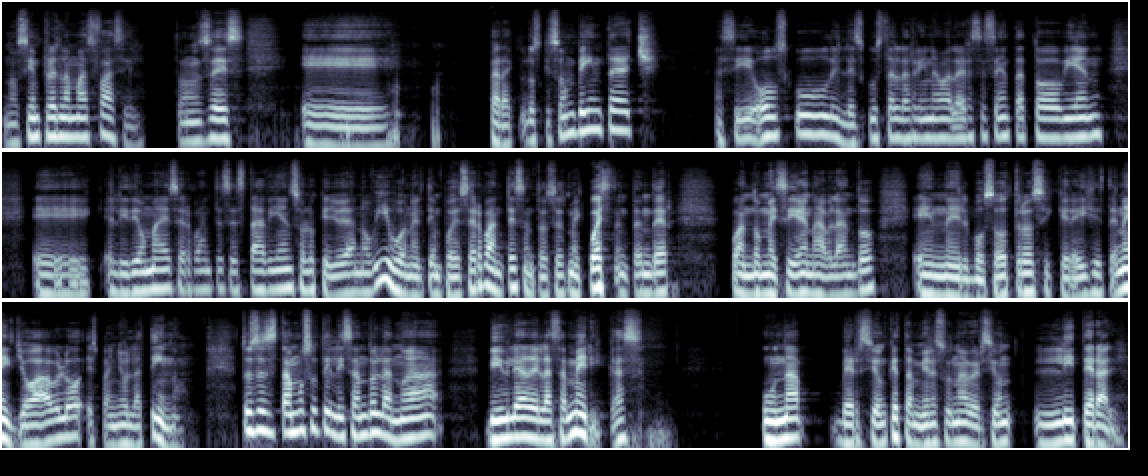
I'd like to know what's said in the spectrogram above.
no siempre es la más fácil. Entonces, eh, para los que son vintage, así old school y les gusta la Reina Valera 60, todo bien. Eh, el idioma de Cervantes está bien, solo que yo ya no vivo en el tiempo de Cervantes, entonces me cuesta entender cuando me siguen hablando en el vosotros si queréis y tenéis. Yo hablo español latino. Entonces estamos utilizando la nueva Biblia de las Américas, una versión que también es una versión literal.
